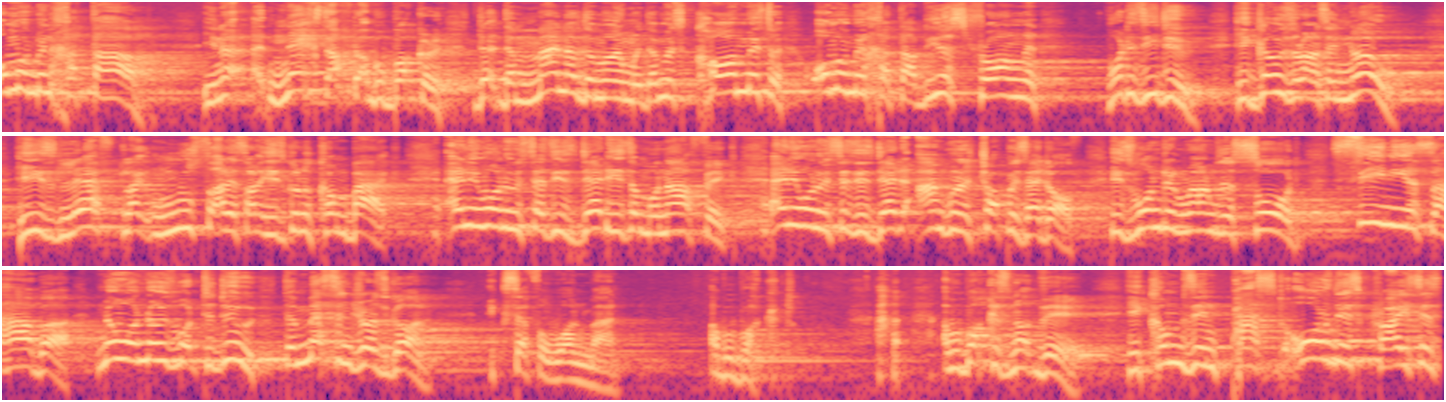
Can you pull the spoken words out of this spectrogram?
Umar bin Khattab, you know, next after Abu Bakr, the, the man of the moment, the most calmest, Umar bin Khattab, these are strong. What does he do? He goes around saying, No, he's left like Musa, he's going to come back. Anyone who says he's dead, he's a munafiq. Anyone who says he's dead, I'm going to chop his head off. He's wandering around with a sword. Senior Sahaba. No one knows what to do. The messenger has gone, except for one man, Abu Bakr. Abu Bakr's not there. He comes in past all this crisis.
